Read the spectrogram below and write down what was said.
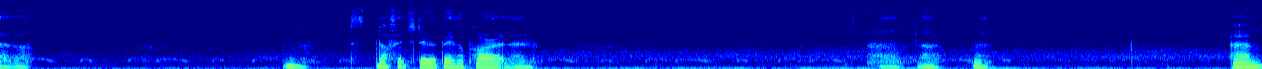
leather. Hmm. It's nothing to do with being a pirate then. Um, no, no. Um,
